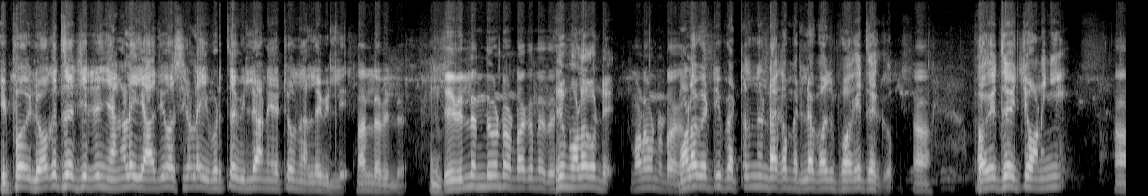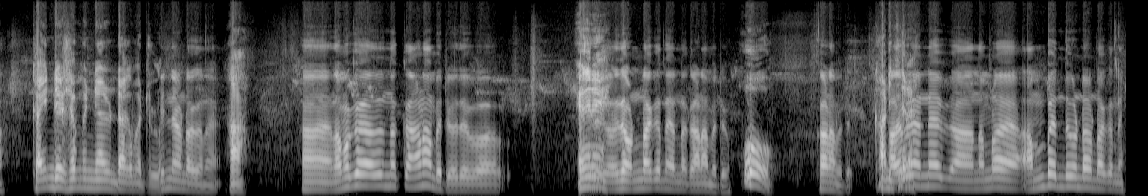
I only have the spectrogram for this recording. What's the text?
ഇപ്പോൾ ലോകത്ത് വെച്ചിട്ട് ഞങ്ങളെ ഈ ആദിവാസികളെ ഇവിടുത്തെ വില്ലാണ് ഏറ്റവും നല്ല വില്ല്. നല്ല വില്ല്. ഈ വില്ല് എന്തുകൊണ്ട് ഉണ്ടാക്കുന്നത്? ഇത് മുള കൊണ്ട്. മുള കൊണ്ട് മുള വെട്ടി പെട്ടെന്ന് ഉണ്ടാക്കാൻ പറ്റില്ല അപ്പോൾ അത് പുകയത്തേക്കും പുകയത്തേച്ച് പുകയത്ത് വെച്ച് ഉണങ്ങി കഴിഞ്ഞ ശേഷം പിന്നെ ഉണ്ടാക്കാൻ പറ്റുള്ളൂ. പിന്നെ ഉണ്ടാക്കുന്നത്? ആ. നമുക്ക് അതൊന്ന് കാണാൻ പറ്റുമോ? ഇത് എങ്ങനെ? ഇത് ഉണ്ടാക്കുന്ന കാണാൻ പറ്റുമോ? ഓ. കാണാൻ പറ്റും. അതുപോലെ തന്നെ നമ്മളെ അമ്പ് എന്തുകൊണ്ടാണ് ഉണ്ടാക്കുന്നത്?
